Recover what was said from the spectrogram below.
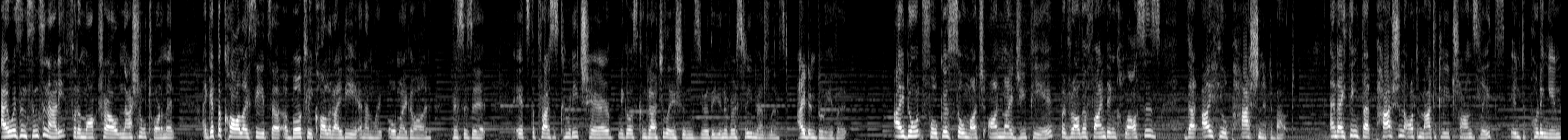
I was in Cincinnati for a mock trial national tournament. I get the call, I see it's a, a Berkeley caller ID, and I'm like, oh my God, this is it. It's the prizes committee chair, and he goes, congratulations, you're the university medalist. I didn't believe it. I don't focus so much on my GPA, but rather finding classes that I feel passionate about. And I think that passion automatically translates into putting in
